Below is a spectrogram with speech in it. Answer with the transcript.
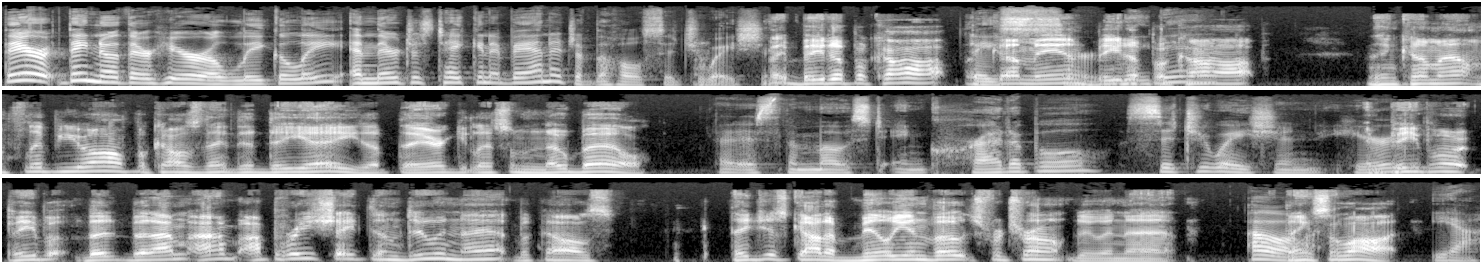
They're they know they're here illegally, and they're just taking advantage of the whole situation. They beat up a cop. They, They come in, beat up a did. cop, and then come out and flip you off because they, the DA up there lets them no bail. That is the most incredible situation here. And people, are- people, but but I'm, I'm I appreciate them doing that because they just got a million votes for Trump doing that. Oh, Thanks a lot. Yeah,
